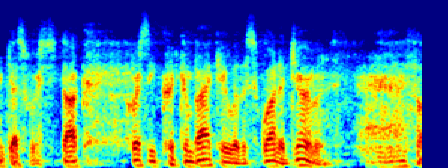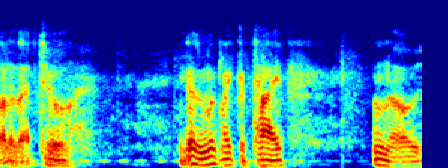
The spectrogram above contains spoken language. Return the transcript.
I guess we're stuck. Of course, he could come back here with a squad of Germans. I thought of that, too. He doesn't look like the type. Who knows?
